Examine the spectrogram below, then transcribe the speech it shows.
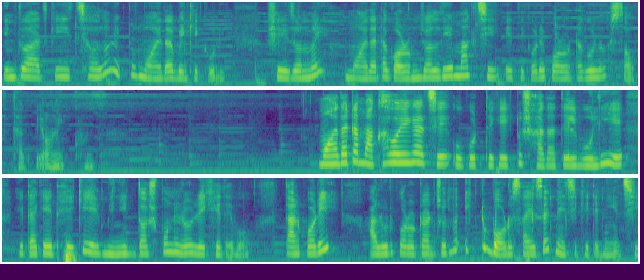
কিন্তু আজকে ইচ্ছা হলো একটু ময়দা মেখে করি। সেই জন্যই ময়দাটা গরম জল দিয়ে মাখছি, এতে করে পরোটাগুলো সফট থাকবে অনেকক্ষণ। ময়দাটা মাখা হয়ে গেছে, উপর থেকে একটু সাদা তেল বুলিয়ে এটাকে ঢেকে মিনিট দশ পনেরো রেখে দেব। তারপরেই আলুর পরোটার জন্য একটু বড় সাইজের নেচি কেটে নিয়েছি।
